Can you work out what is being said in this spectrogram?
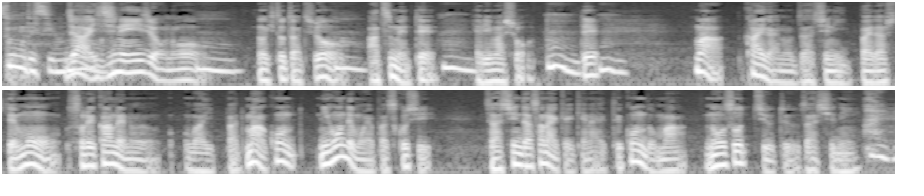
そうですよね。じゃあ1年以上の,、の人たちを集めてやりましょう。うん、で、まあ海外の雑誌にいっぱい出してもそれ関連のはいっぱいまあ今日本でもやっぱり少し雑誌に出さなきゃいけないって今度まあ脳卒中という雑誌に、はい、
